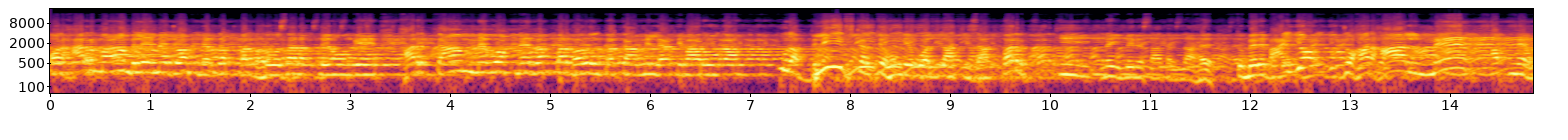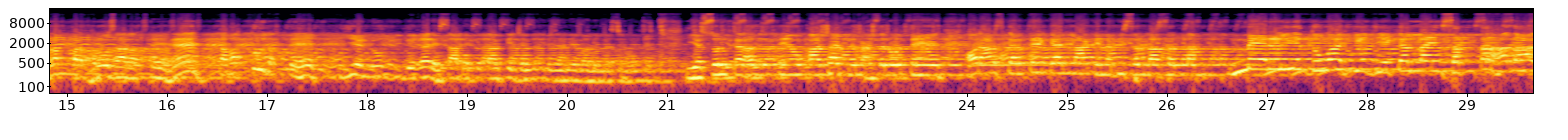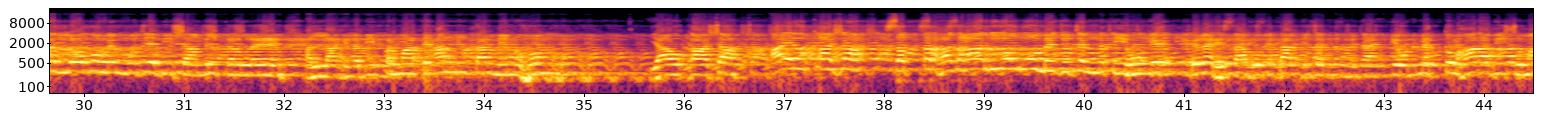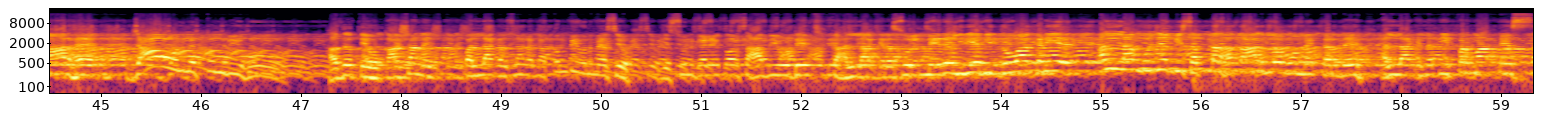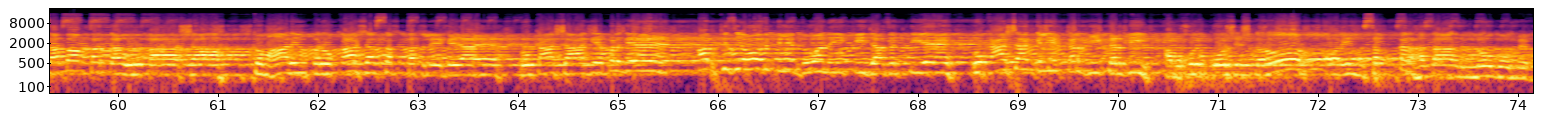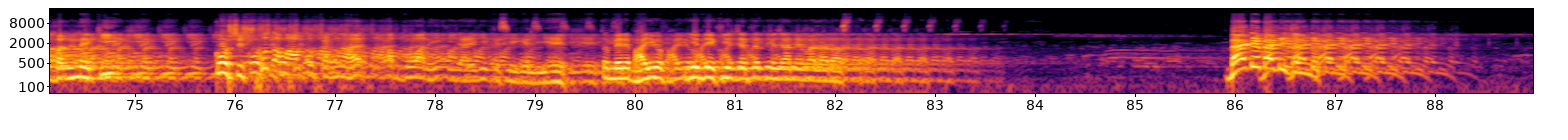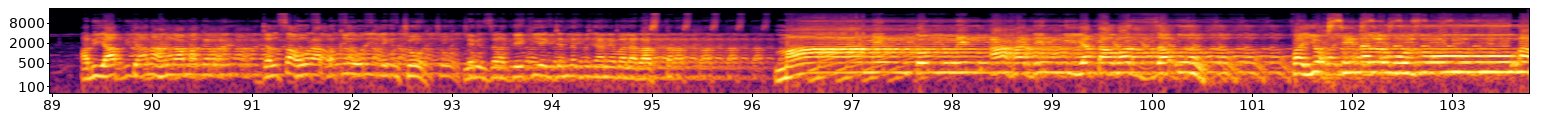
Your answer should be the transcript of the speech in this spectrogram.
और हर मामले में जो अपने रब पर भरोसा रखते होंगे, हर काम में वो अपने रब पर भरोसा कामिल एतबार होगा। पूरा बिलीव करते होंगे वो अल्लाह की जात पर कि नहीं, मेरे साथ अल्लाह है। तो मेरे भाइयों, जो हर हाल में अपने रब पर भरोसा रखते हैं, तवक्कुल रखते हैं ये लोग भी बगैर हिसाब किताब की जन्नत में जाने वालों में से होंगे ये सुनकर हज़रत औकाशा महसन उठते हैं और अर्ज़ करते हैं कि अल्लाह के नबी सल्लल्लाहु अलैहि वसल्लम, मेरे लिए दुआ कीजिए कि अल्लाह इन सत्तर हज़ार लोगों में मुझे भी शामिल कर ले। अल्लाह के नबी फरमाते अंतर मिनहुम। या उकाशा आए उकाशा सत्तर हज़ार लोगों में जो जन्नती होंगे, बगैर हिसाब किताब की जन्नत में जाएँगे, उनमें तुम्हारा भी शुमार है। जाओ, उनमें तुम भी हो। हज़रत काशा ने अल्लाह के रसूल ने कहा, तुम भी उनमें से हो। ये सुनकर एक और साहबी उठे, कहा, अल्लाह के रसूल, मेरे लिए भी दुआ करिए। अल्लाह मुझे भी सत्तर हज़ार लोगों में कर दे। अल्लाह के नबी फरमाते तुम्हारे ऊपर उकाशा सबकत ले गया है। उकाशा आगे बढ़ गया है। अब किसी और के लिए दुआ नहीं की जा सकती है। उकाशा के लिए कर दी कर दी। अब खुद कोशिश करो और इन सत्तर हज़ार लोगों में बनने की कोशिश खुद अब आपको करना है। अब दुआ नहीं की जाएगी किसी के लिए। तो मेरे भाइयों, ये देखिए जन्नत में जाने वाला रास्ता। बैठे बैठे जन्नत। अभी आप कितना हंगामा कर रहे हैं जलसा हो रहा तकलीफ हो रही है लेकिन चोर लेकिन जरा देखिए एक जन्नत में जाने वाला रास्ता मामिन तुम मिन अहदिन यतवज़्ज़उ फयुहसिनल वुज़ूअ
